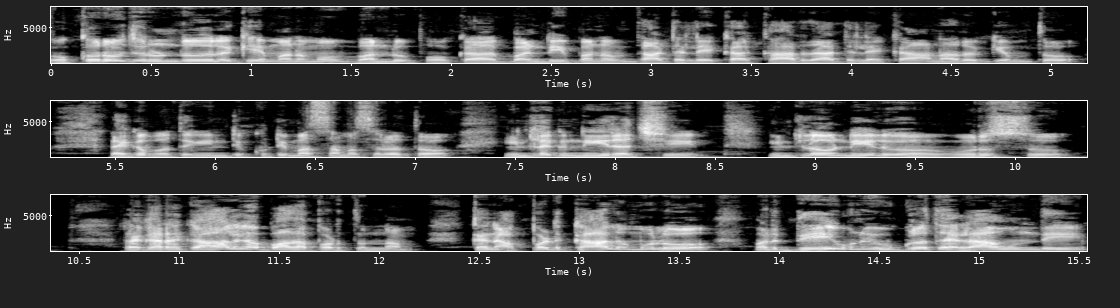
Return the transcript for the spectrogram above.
ఒక్కరోజు రెండు రోజులకే మనము బండ్లు పోక బండి మనం దాటలేక కారు దాటలేక అనారోగ్యంతో లేకపోతే ఇంటి కుటుంబ సమస్యలతో ఇంట్లోకి నీరు వచ్చి ఇంట్లో నీళ్ళు ఉరుస్తూ రకరకాలుగా బాధపడుతున్నాం. కానీ అప్పటి కాలములో మరి దేవుని ఉగ్రత ఎలా ఉంది?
